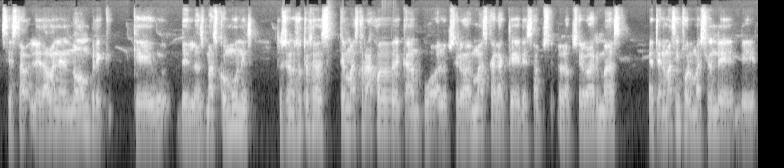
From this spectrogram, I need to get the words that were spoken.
se le daban el nombre que, de las más comunes entonces nosotros al hacer más trabajo de campo, al observar más caracteres, al observar más, al tener más información de,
